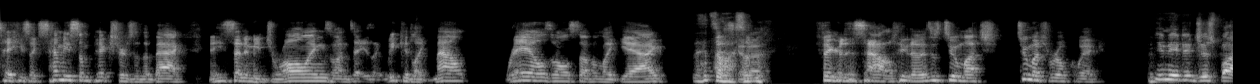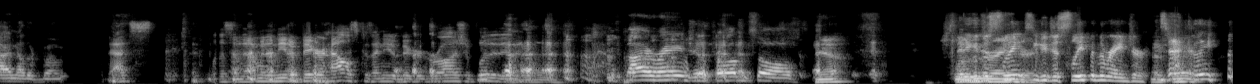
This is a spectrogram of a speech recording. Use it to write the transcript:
he's like, send me some pictures of the back, and he's sending me drawings on. He's like, we could like mount rails and all this stuff. I'm like, yeah, I, That's I awesome. figure this out. You know, this is too much, too much real quick. You need to just buy another boat. That's listen. I'm gonna need a bigger house because I need a bigger garage to put it in. just buy a Ranger, problem solved. yeah. Just Then you can just the sleep. Ranger. You could just sleep in the Ranger. That's right. exactly.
